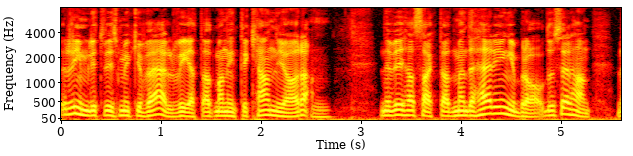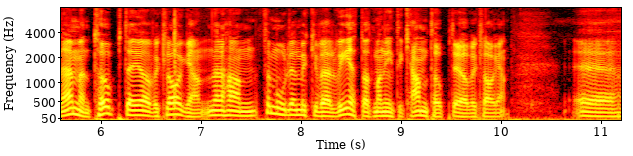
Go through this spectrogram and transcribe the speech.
rimligtvis mycket väl vet att man inte kan göra. När vi har sagt att men det här är ju inget bra, då säger han Nej men ta upp det i överklagan När han förmodligen mycket väl vet att man inte kan ta upp det i överklagan. Eh,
